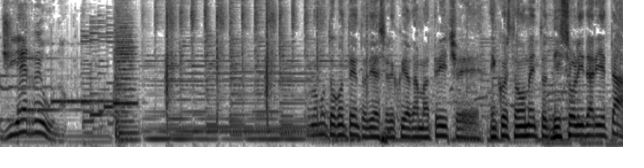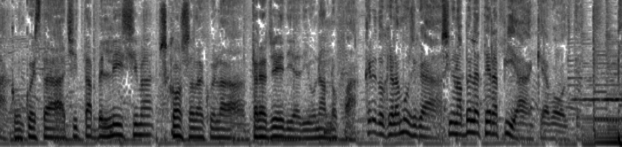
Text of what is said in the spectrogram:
GR1. Sono molto contento di essere qui ad Amatrice in questo momento di solidarietà con questa città bellissima scossa da quella tragedia di un anno fa. Credo che la musica sia una bella terapia anche a volte.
